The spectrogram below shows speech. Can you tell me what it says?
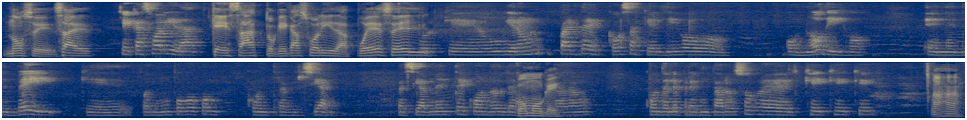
no sé, ¿sabes? Qué casualidad. Qué exacto, qué casualidad. Puede ser. Porque hubieron un par de cosas que él dijo o no dijo en el debate que fueron un poco controversiales especialmente cuando le preguntaron, cuando le preguntaron sobre el KKK. Ajá.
